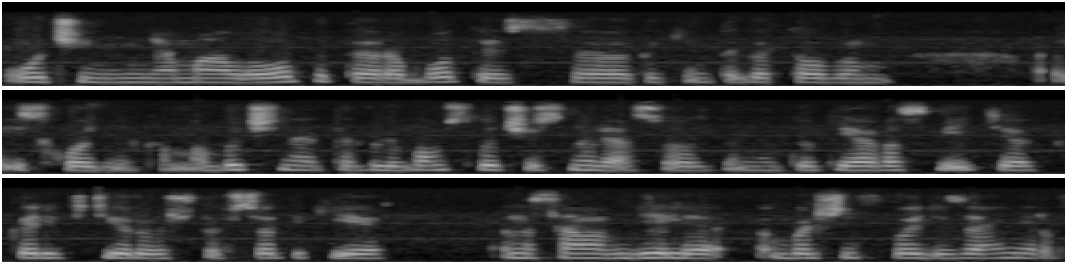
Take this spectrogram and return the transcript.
очень у меня мало опыта работы с каким-то готовым исходником. Обычно это в любом случае с нуля создано. Тут я вас, видите, корректирую, что все-таки на самом деле большинство дизайнеров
